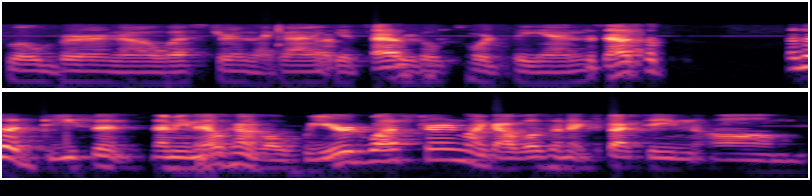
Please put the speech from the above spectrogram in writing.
slow burn uh, western that kind of gets brutal towards the end. That's a that's a decent. I mean, that was kind of a weird western. Like I wasn't expecting. Um,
